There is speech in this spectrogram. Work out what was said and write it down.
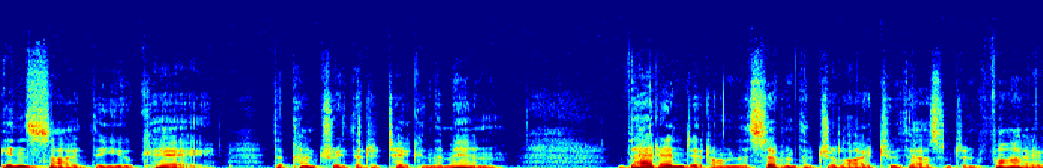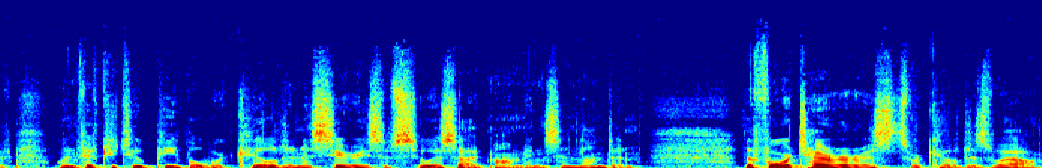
inside the UK the country that had taken them in. That ended on the 7th of July 2005 when 52 people were killed in a series of suicide bombings in London. The four terrorists were killed as well.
